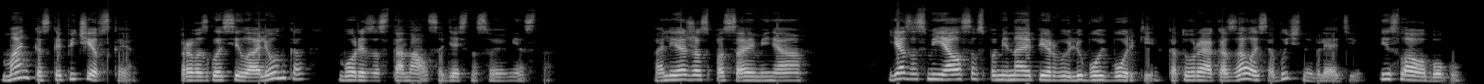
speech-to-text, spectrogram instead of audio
Манька Скопичевская, провозгласила Аленка, Боря застонал, садясь на свое место. «Олежа, спасай меня!» Я засмеялся, вспоминая первую любовь Борьки, которая оказалась обычной блядью. И слава богу.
